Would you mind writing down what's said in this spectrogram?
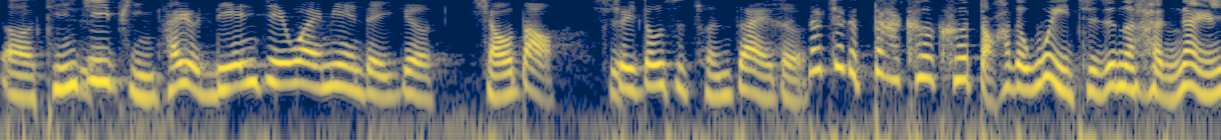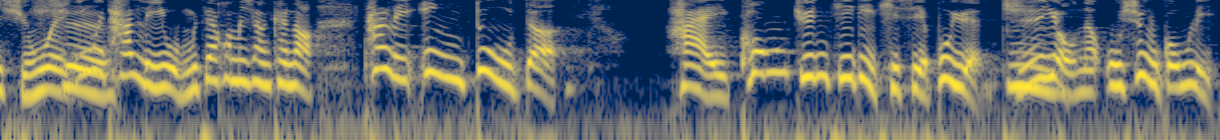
呃，停机坪，还有连接外面的一个小岛，所以都是存在的。那这个大科科岛它的位置真的很耐人寻味，因为它离我们在画面上看到，它离印度的。海空军基地其实也不远，只有呢五十五公里，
